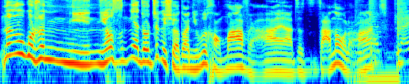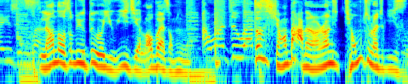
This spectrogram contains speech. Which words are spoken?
那如果说你你要是按照这个小段，你会好麻烦。哎呀，这咋弄了啊？领导是不是又对我有意见？老板怎么怎么？这是想大的，让你听不出来这个意思。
